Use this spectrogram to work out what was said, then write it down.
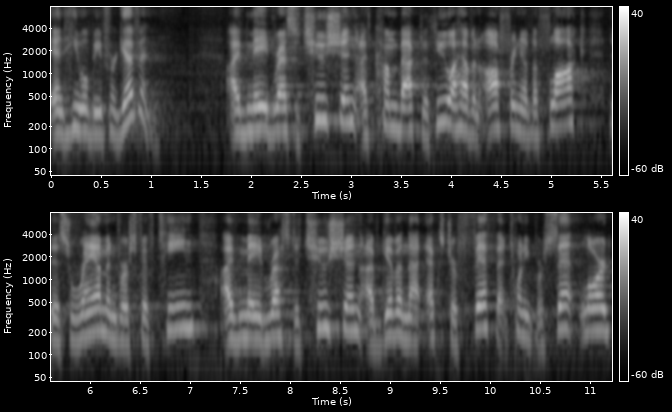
And he will be forgiven. I've made restitution. I've come back with you. I have an offering of the flock, this ram in verse 15. I've made restitution. I've given that extra fifth, that 20%, Lord.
